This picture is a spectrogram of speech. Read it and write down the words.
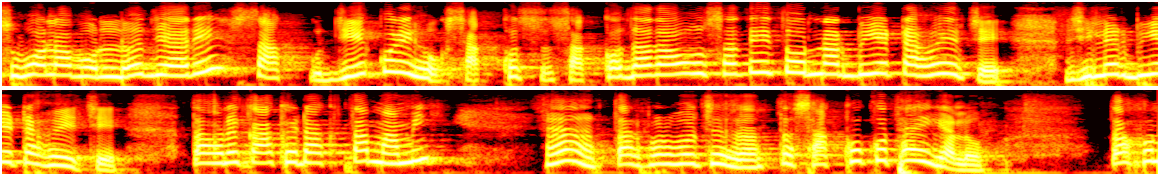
সুবলা বলল, যে আরে যে করেই হোক সাক্ষ্য সাক্ষ্য দাদাবাবুর সাথেই তো ওনার বিয়েটা হয়েছে, ঝিলের বিয়েটা হয়েছে। তাহলে কাকে ডাকতাম আমি? হ্যাঁ তারপর বলছে, তো সাক্ষ্য কোথায় গেল? তখন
